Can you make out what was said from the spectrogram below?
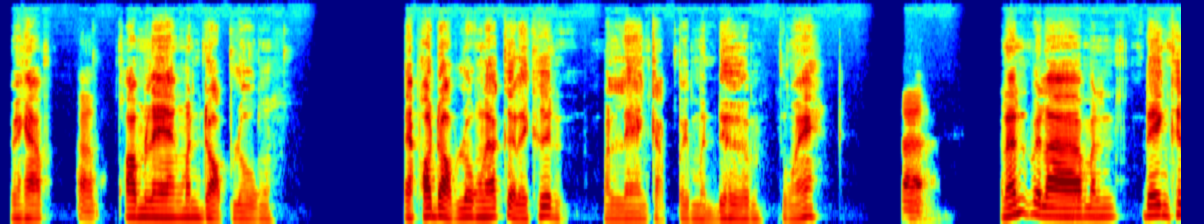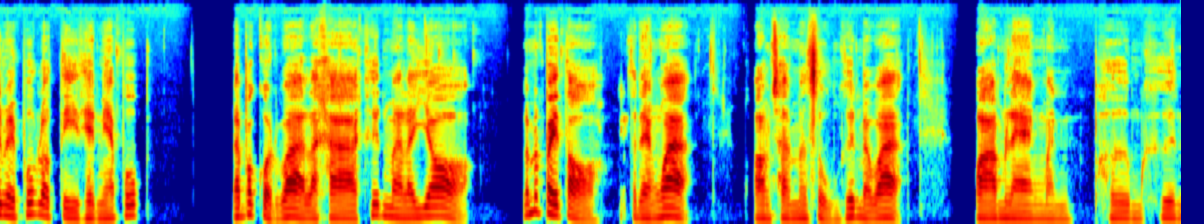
ใช่ไหมครับ ครับ ความแรงมันดร็อปลง แต่พอดร็อปลงแล้วเกิดอะไรขึ้น มันแรงกลับไปเหมือนเดิมถูกไหม?ครับเพราะฉะนั้นเวลามันเด้งขึ้นไปปุ๊บเราตีเทรนเนี้ยปุ๊บ แล้วปรากฏว่าราคาขึ้นมาแล้วย่อ แล้วมันไปต่อ แสดงว่าความชันมันสูงขึ้นแปลว่า ความแรงมันเพิ่มขึ้น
